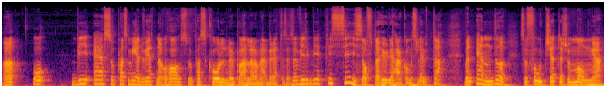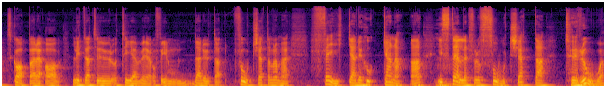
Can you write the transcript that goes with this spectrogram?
Ja, och vi är så pass medvetna och har så pass koll nu på alla de här berättelserna så vi vet precis ofta hur det här kommer sluta. Men ändå så fortsätter så många skapare av litteratur och TV och film där ute att fortsätta med de här fejkade hookarna. Ja? Mm. Istället för att fortsätta tro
